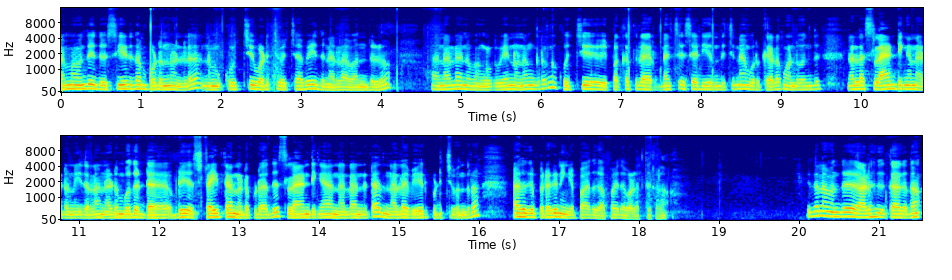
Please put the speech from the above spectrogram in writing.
நம்ம வந்து இது சீடு தான் போடணும் இல்லை நம்ம கொச்சி உடச்சி வச்சாவே இது நல்லா வந்துடும். அதனால் நம்ம உங்களுக்கு வேணும்னாங்கிறவங்க குச்சி பக்கத்தில் நச்சு செடி இருந்துச்சுன்னா ஒரு கிளை கொண்டு வந்து நல்லா ஸ்லாண்டிங்காக நடணும். இதெல்லாம் நடும்போது ட அப்படியே ஸ்ட்ரைட்டாக நடக்கூடாது. ஸ்லாண்டிங்காக நல்லா நட்டால் அது நல்லா வேர் பிடிச்சி வந்துடும் அதுக்கு பிறகு நீங்கள் பாதுகாப்பாக இதை வளர்த்துக்கலாம். இதெல்லாம் வந்து அழகுக்காக தான்.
